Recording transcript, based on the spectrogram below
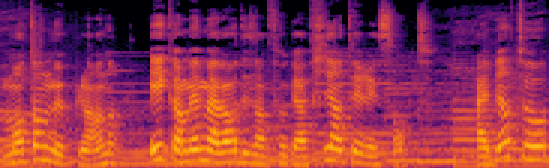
m'entendre me plaindre et quand même avoir des infographies intéressantes. À bientôt!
